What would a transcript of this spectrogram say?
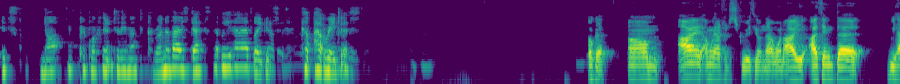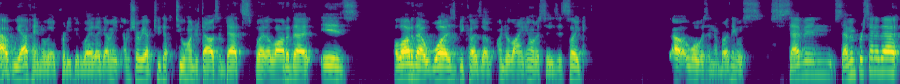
it's not proportionate to the amount of coronavirus deaths that we had. Like it's co- outrageous. Mhm. Okay. Um, I I'm gonna have to disagree with you on that one. I I think that we have we have handled it a pretty good way. Like I mean, I'm sure we have two two hundred thousand deaths, but a lot of that is a lot of that was because of underlying illnesses. It's like uh, what was the number? I think it was seven seven percent of that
